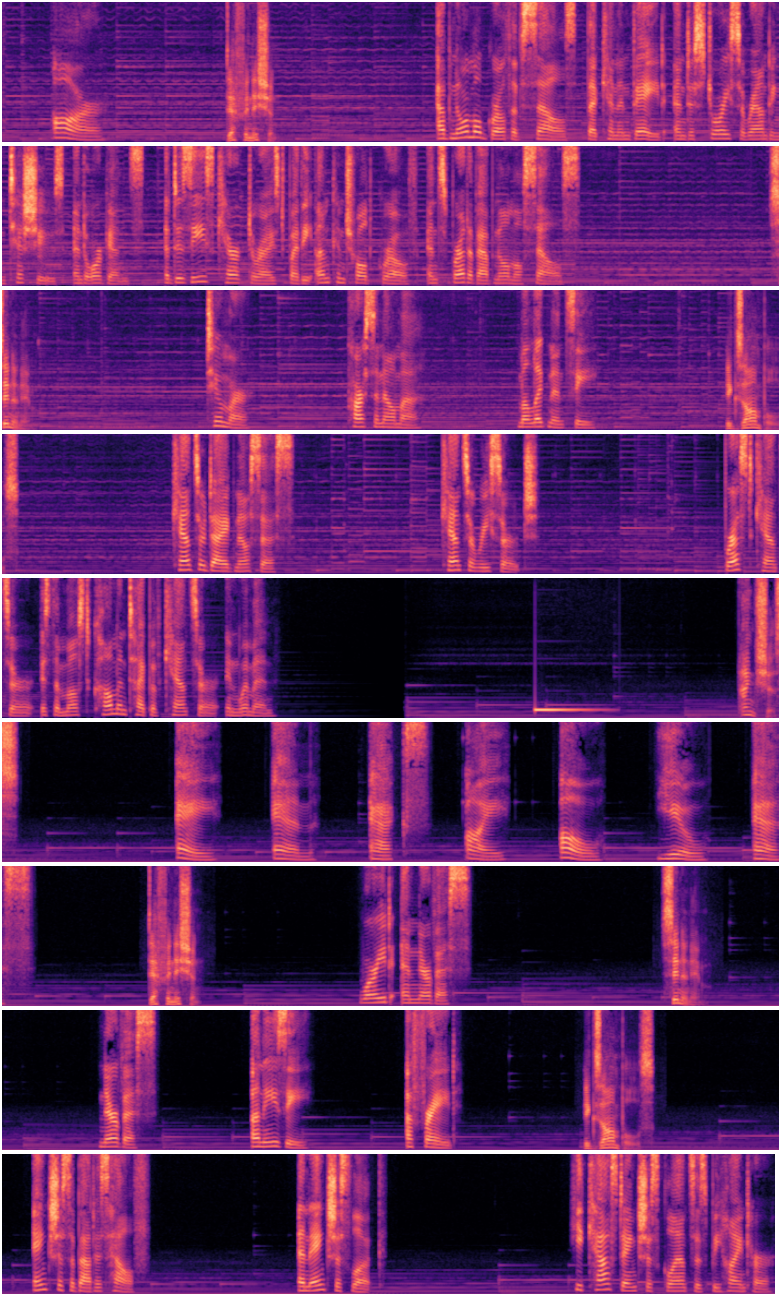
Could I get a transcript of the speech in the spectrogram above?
R Definition Abnormal growth of cells that can invade and destroy surrounding tissues and organs. A disease characterized by the uncontrolled growth and spread of abnormal cells. Synonym Tumor, Carcinoma, Malignancy. Examples Cancer diagnosis, Cancer research. Breast cancer is the most common type of cancer in women. Anxious A N X I O U S Definition Worried and nervous. Synonym Nervous, Uneasy, Afraid. Examples Anxious about his health. An anxious look. He cast anxious glances behind her.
